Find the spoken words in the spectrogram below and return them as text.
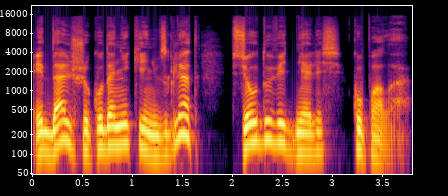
И дальше, куда ни кинь взгляд, Всюду виднелись купола.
